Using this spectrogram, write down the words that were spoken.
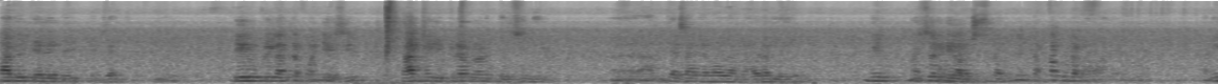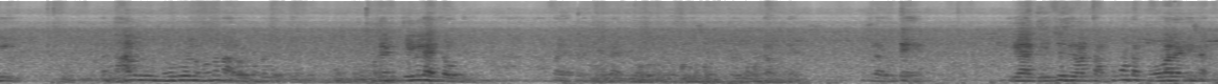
మధు కేలేది మీరు వీళ్ళంతా ఫోన్ చేసి సార్ మీరు ఇక్కడే ఉన్నారని తెలిసింది. ఆ, విద్యాసాగర్ రావడం లేదు. మీరు మత్స్యరెడ్డి గారు వస్తున్నారు మీరు తప్పకుండా రావాలి. అని నాలుగు మూడు రోజుల ముందు నాలుగు రోజుల ముందు చెప్పాను నేను టీవీలో ఎంత ఉంది అబ్బాయి అక్కడ టీవీలో ఉంటే ఇట్లా ఉంటే ఇక టీచర్స్ ఎవరు తప్పకుండా పోవాలని నాకు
